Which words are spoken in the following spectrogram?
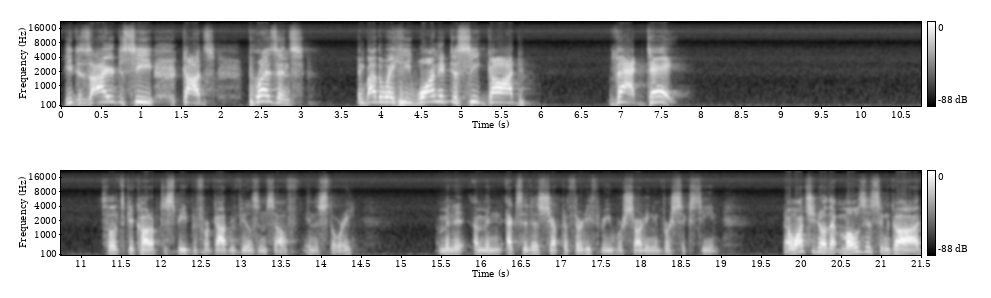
He desired to see God's presence. And by the way, he wanted to see God that day. So let's get caught up to speed before God reveals himself in the story. I'm in, I'm in Exodus chapter 33. We're starting in verse 16. Now, I want you to know that Moses and God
